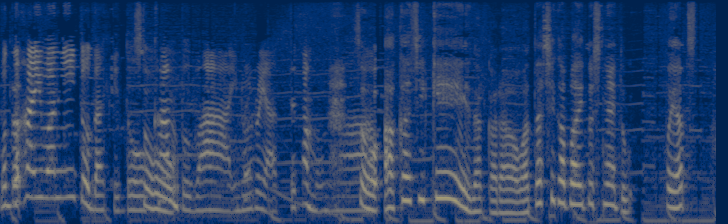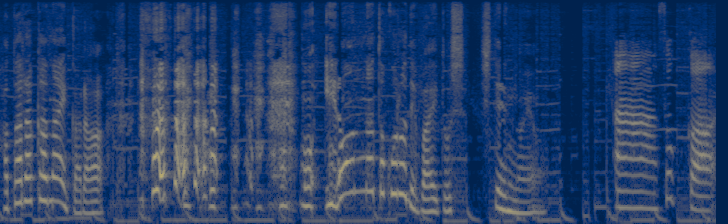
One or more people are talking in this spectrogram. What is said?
僕、会話ニートだけど、そう幹部はいろいろやってたもんな。そう、赤字経営だから、私がバイトしないと、こやつ、働かないから、もういろんなところでバイトししてんのよ。あー、そっか。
